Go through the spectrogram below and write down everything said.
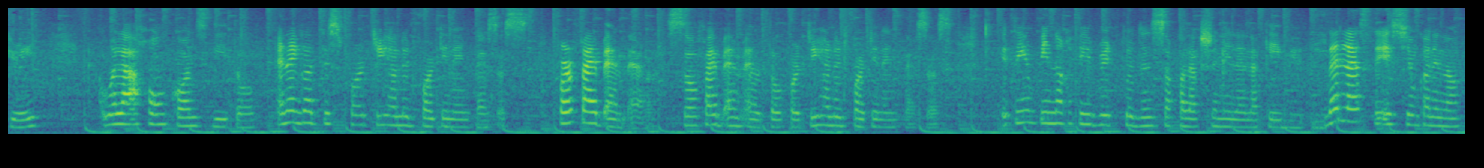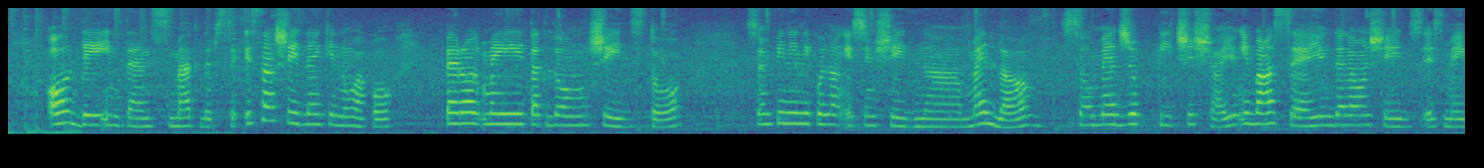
great. Wala akong cons dito. And I got this for 349 pesos. For 5 ml. So, 5 ml to for 349 pesos. Ito yung pinaka-favorite ko dun sa collection nila na K-Beauty. Then lastly is yung kanilang All Day Intense Matte Lipstick. Isang shade lang yung kinuha ko. Pero may tatlong shades to. So, yung pinili ko lang is yung shade na My Love. So, medyo peachy siya. Yung iba kasi, yung dalawang shades is may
